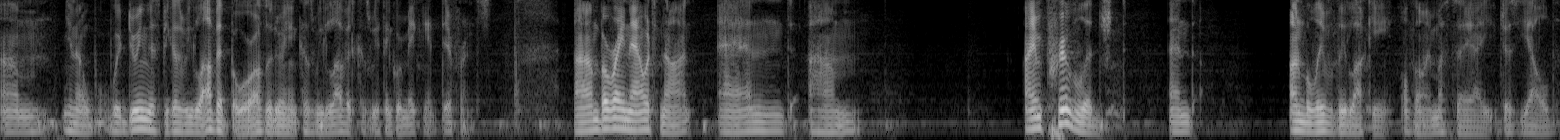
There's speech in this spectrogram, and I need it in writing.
Um, you know, we're doing this because we love it, but we're also doing it because we love it because we think we're making a difference. Um, but right now it's not, and um, I'm privileged and unbelievably lucky. Although I must say, I just yelled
